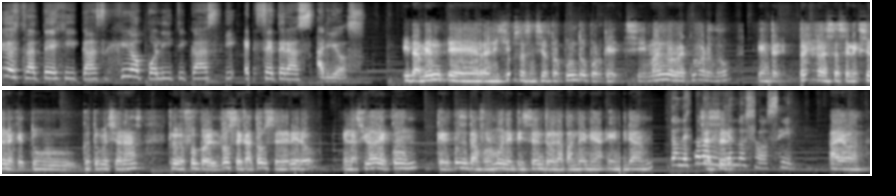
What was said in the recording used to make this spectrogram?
geoestratégicas, geopolíticas y etcétera. Y también eh, religiosas en cierto punto, porque si mal no recuerdo, entre, previo a esas elecciones que tú, que tú mencionás, creo que fue por el 12-14 de enero, en la ciudad de Qom, que después se transformó en epicentro de la pandemia en Irán. Donde estaba viviendo yo, sí. Ahí va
